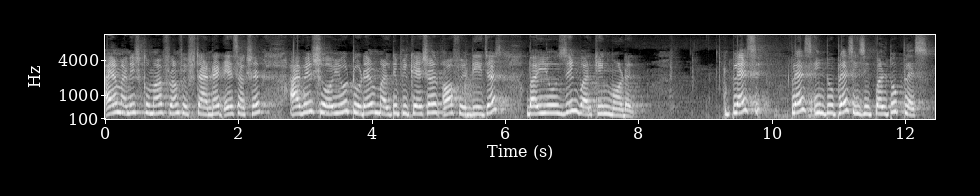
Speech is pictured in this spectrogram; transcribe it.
I am Manish Kumar from 5th standard A section. I will show you today multiplication of integers by using working model. Plus, plus into plus is equal to plus.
